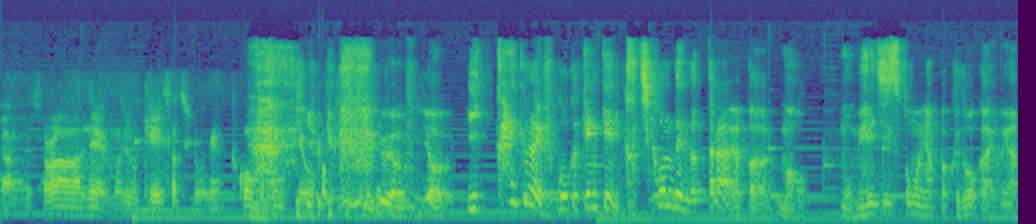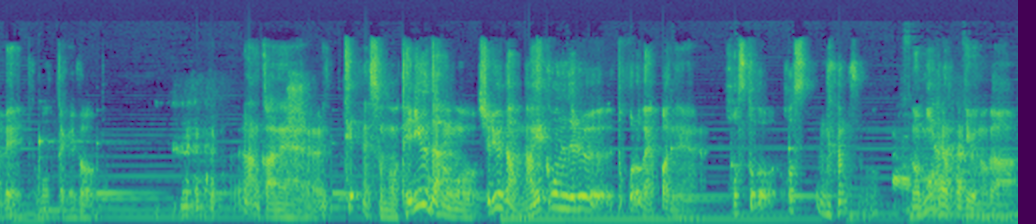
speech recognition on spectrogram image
あそれはね、もちろん警察庁ね、福岡県警を いや、一回ぐらい福岡県警に勝ち込んでんだったら、やっぱ、もう、もう名実ともにやっぱ工藤会はやべえって思ったけど、なんかね、てその手榴弾を、手榴弾を投げ込んでるところがやっぱね、ホスト、ホス なんつうの？飲み屋っていうのが、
